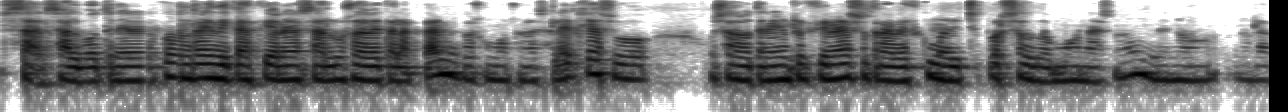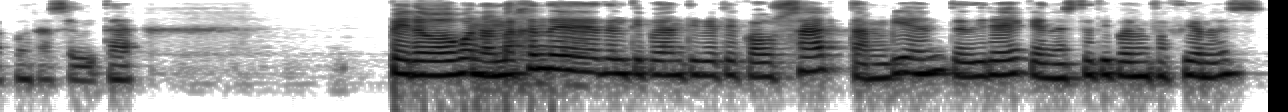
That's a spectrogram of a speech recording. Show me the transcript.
salvo tener contraindicaciones al uso de betalactámicos, como son las alergias, o, o salvo tener infecciones otra vez, como he dicho, por pseudomonas, ¿no? donde no, no la podrás evitar. Pero bueno, al margen del tipo de antibiótico a usar, también te diré que en este tipo de infecciones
